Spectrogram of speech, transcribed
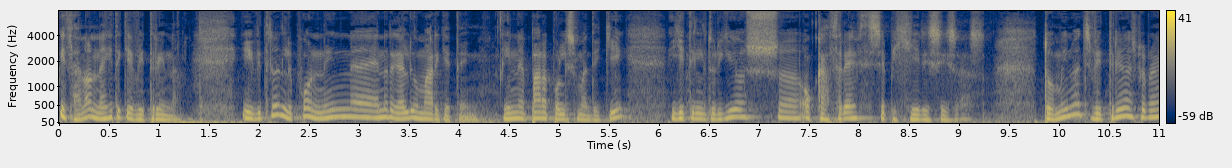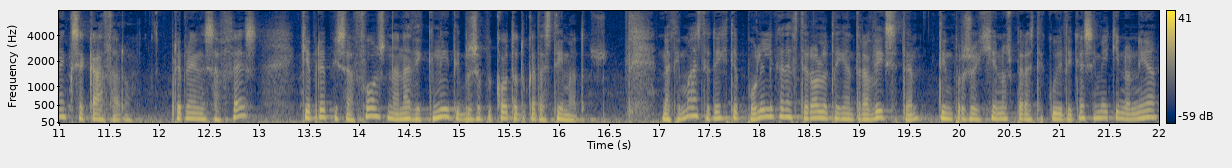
πιθανόν να έχετε και βιτρίνα. Η βιτρίνα λοιπόν είναι ένα εργαλείο marketing. Είναι πάρα πολύ σημαντική γιατί λειτουργεί ως ε, ο καθρέφτης της επιχείρησής σας. Το μήνυμα της βιτρίνας πρέπει να είναι ξεκάθαρο πρέπει να είναι σαφές και πρέπει σαφώς να αναδεικνύει την προσωπικότητα του καταστήματος. Να θυμάστε ότι έχετε πολύ λίγα δευτερόλεπτα για να τραβήξετε την προσοχή ενός περαστικού, ειδικά σε μια κοινωνία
